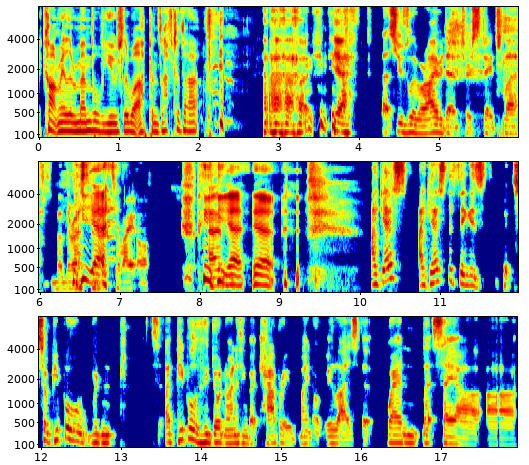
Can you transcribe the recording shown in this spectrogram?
I can't really remember usually what happens after that. yeah that's usually where I would enter stage left, and then the rest yeah. of it's a write off. Um, yeah, yeah. I guess I guess the thing is, so people wouldn't. Uh, people who don't know anything about cabaret might not realize that when, let's say, a, a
